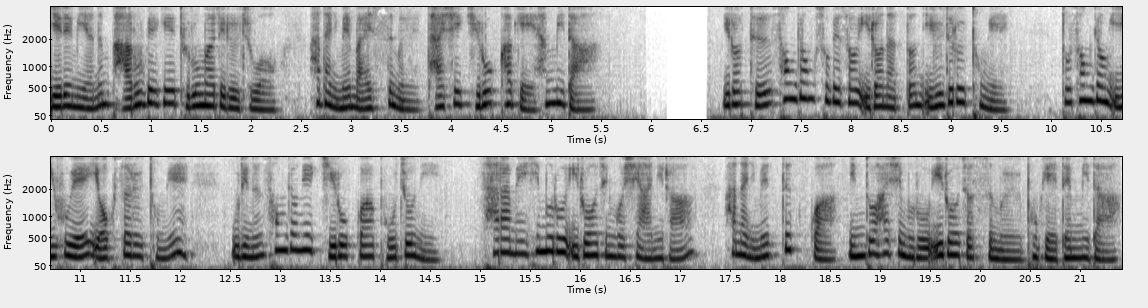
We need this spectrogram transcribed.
예레미야는 바룩에게 두루마리를 주어 하나님의 말씀을 다시 기록하게 합니다. 이렇듯 성경 속에서 일어났던 일들을 통해 또 성경 이후의 역사를 통해 우리는 성경의 기록과 보존이 사람의 힘으로 이루어진 것이 아니라 하나님의 뜻과 인도하심으로 이루어졌음을 보게 됩니다.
